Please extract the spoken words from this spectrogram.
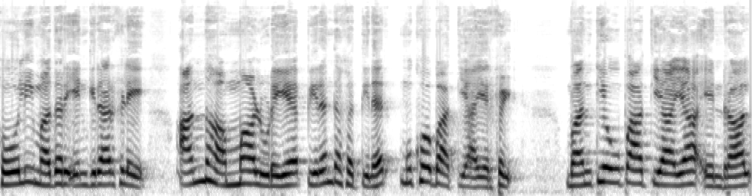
ஹோலி மதர் என்கிறார்களே அந்த அம்மாளுடைய பிறந்தகத்தினர் முகோபாத்தியாயர்கள். வந்திய உபாத்தியாயா என்றால்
